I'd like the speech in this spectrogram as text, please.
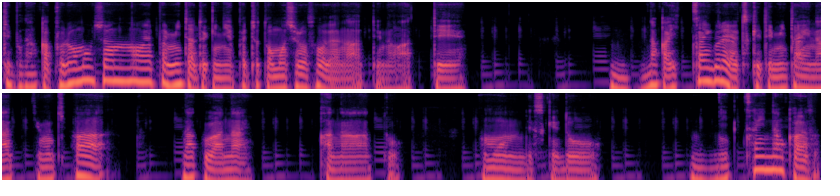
でもなんかプロモーションのやっぱり見た時にやっぱりちょっと面白そうだなっていうのがあって、うん、なんか一回ぐらいはつけてみたいなって気持ちはなくはないかなと思うんですけど、一回なんか、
